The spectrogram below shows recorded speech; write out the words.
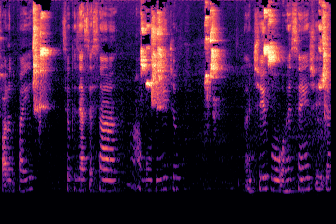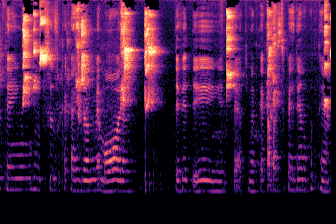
fora do país, se eu quiser acessar algum vídeo, antigo ou recente, já tenho, não preciso ficar carregando memória, DVD etc, né? Porque acaba se perdendo com o tempo.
